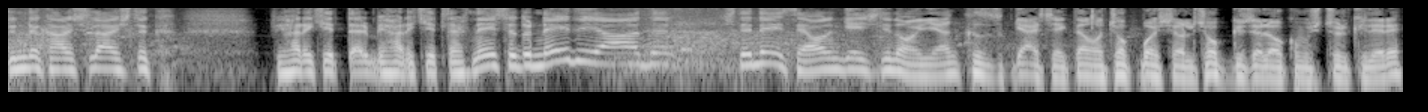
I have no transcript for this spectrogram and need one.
Dün de karşılaştık. Bir hareketler bir hareketler. Neyse dur neydi ya? İşte neyse onun gençliğini oynayan kız gerçekten o çok başarılı çok güzel okumuş türküleri.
